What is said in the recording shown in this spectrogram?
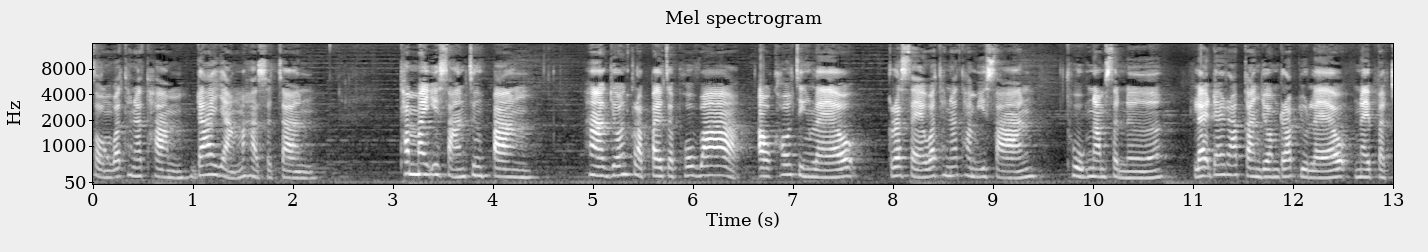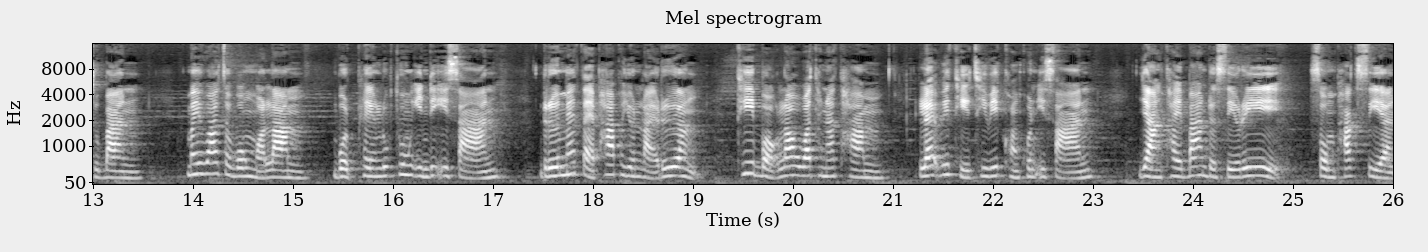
สองวัฒนธรรมได้อย่างมหัศจรรย์ทำไมอีสานจึงปัง หากย้อนกลับไปจะพบว่าเอาเข้าจริงแล้ว กระแสวัฒนธรรมอีสานถูกนำเสนอ และได้รับการยอมรับอยู่แล้วในปัจจุบัน ไม่ว่าจะวงหมอลำบทเพลงลูกทุ่งอินดี้อีสาน หรือแม้แต่ภาพยนตร์หลายเรื่อง ที่บอกเล่าวัฒนธรรม และวิถีชีวิตของคนอีสาน อย่างไทยบ้านเดอะซีรีส์สมพักเสียน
